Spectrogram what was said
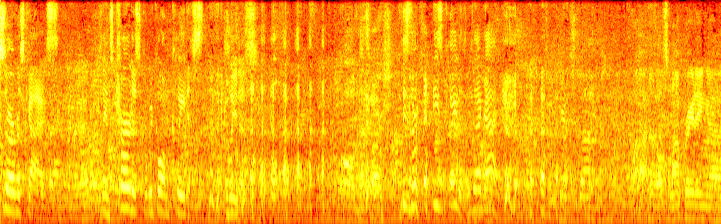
Service guys. His name's Curtis, but we call him Cletus. Cletus. Oh, that's harsh. He's the he's Cletus. He's that guy. That's an operating uh,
